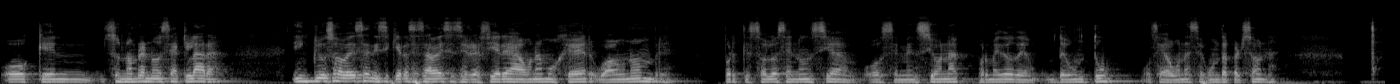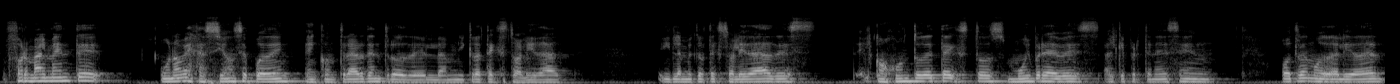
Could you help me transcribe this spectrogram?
o, que su nombre no se aclara. Incluso a veces ni siquiera se sabe si se refiere a una mujer o a un hombre porque solo se enuncia o se menciona por medio de, un tú, o sea, una segunda persona. Formalmente, una vejación se puede encontrar dentro de la microtextualidad. Y la microtextualidad es el conjunto de textos muy breves al que pertenecen otras modalidades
